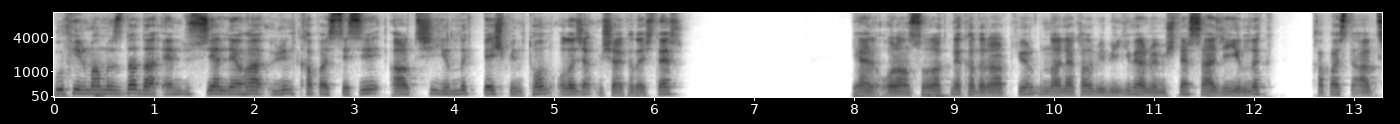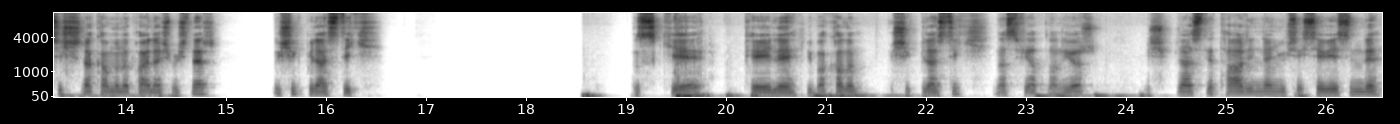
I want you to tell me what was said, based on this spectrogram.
bu firmamızda da endüstriyel levha ürün kapasitesi artışı yıllık 5000 ton olacakmış arkadaşlar. Yani oransal olarak ne kadar artıyor? Bununla alakalı bir bilgi vermemişler. Sadece yıllık kapasite artış rakamını paylaşmışlar. Işık plastik. Iske PL bir bakalım. Işık plastik nasıl fiyatlanıyor? Işık plastik tarihinden yüksek seviyesinde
